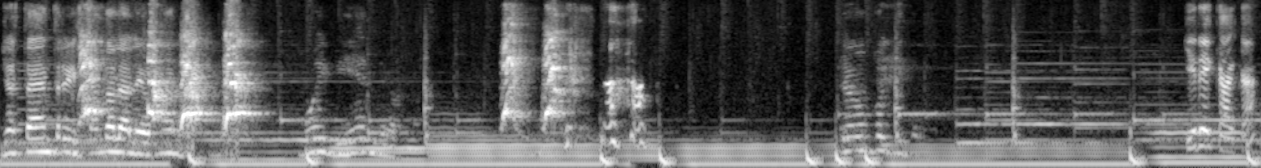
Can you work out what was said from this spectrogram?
Yo estaba entrevistando a la Leonor. Muy bien, Leonor. Prueba un poquito. ¿Quiere caca?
